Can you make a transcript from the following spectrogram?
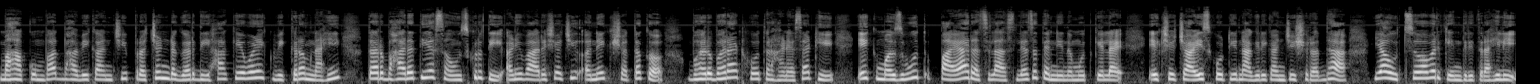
महाकुंभात भाविकांची प्रचंड गर्दी हा केवळ एक विक्रम नाही तर भारतीय संस्कृती आणि वारशाची अनेक शतकं भरभराट होत राहण्यासाठी एक मजबूत पाया रचला असल्याचं त्यांनी नमूद केलंय. एकशे चाळीस कोटी नागरिकांची श्रद्धा या उत्सवावर केंद्रित राहिली.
